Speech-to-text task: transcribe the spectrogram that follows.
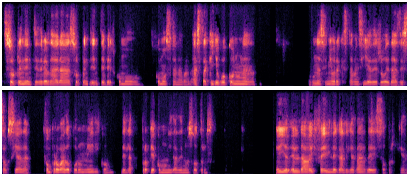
sorprendente, de verdad era sorprendente ver cómo, cómo sanaban. Hasta que llegó con una, una señora que estaba en silla de ruedas, desahuciada, comprobado por un médico de la propia comunidad de nosotros. Él, él daba fe y legalidad de eso porque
